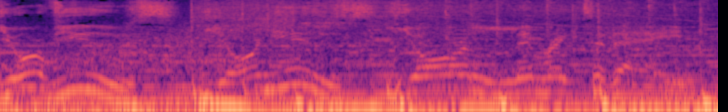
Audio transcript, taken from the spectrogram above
Your views, your news, today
